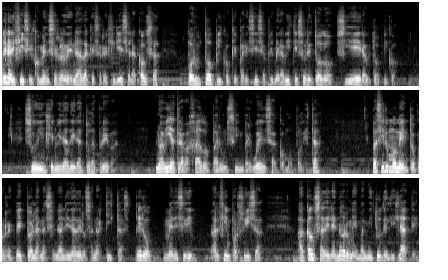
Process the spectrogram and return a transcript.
No era difícil convencerlo de nada que se refiriese a la causa, por utópico que pareciese a primera vista y sobre todo si era utópico. Su ingenuidad era toda prueba. No había trabajado para un sinvergüenza como Podestá. Vacilé un momento con respecto a la nacionalidad de los anarquistas, pero me decidí al fin por Suiza, a causa de la enorme magnitud del dislate,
